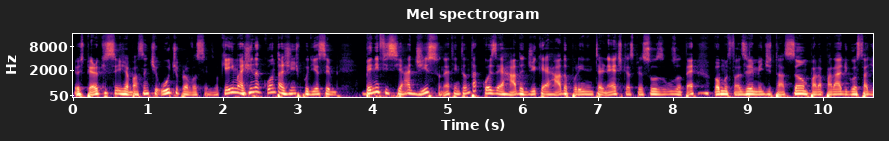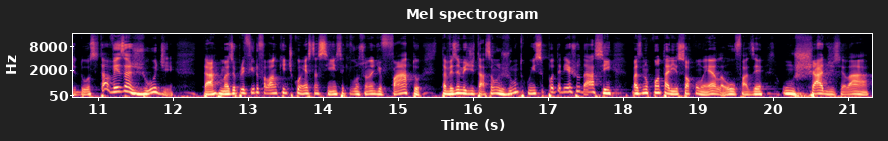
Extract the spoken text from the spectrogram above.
Eu espero que seja bastante útil para vocês, ok? Imagina quanta gente podia se beneficiar disso, né? Tem tanta coisa errada, dica errada por aí na internet que as pessoas usam até vamos fazer meditação para parar de gostar de doce. Talvez ajude, tá? Mas eu prefiro falar no que a gente conhece na ciência que funciona de fato. Talvez a meditação junto com isso poderia ajudar, sim, mas não contaria só com ela ou fazer um chá de, sei lá,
